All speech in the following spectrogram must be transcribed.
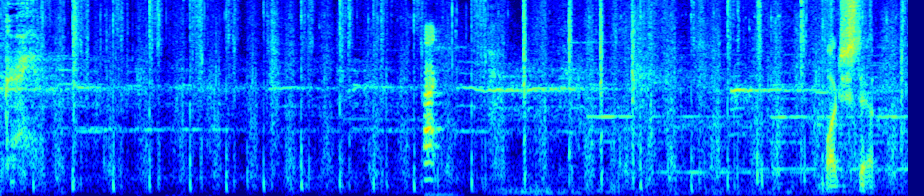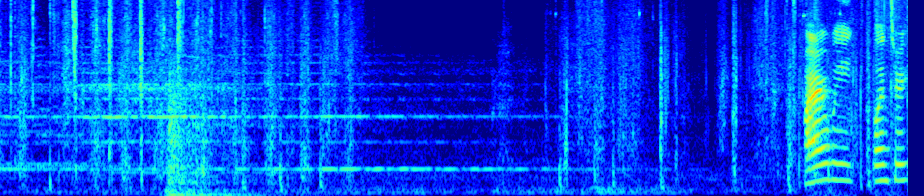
Okay. Back. Watch your step. We going through?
